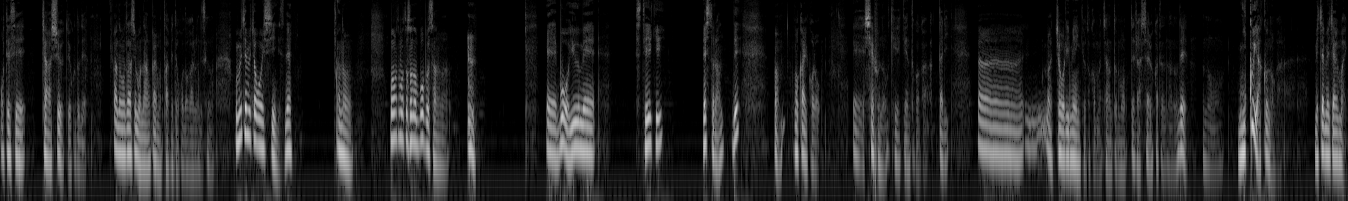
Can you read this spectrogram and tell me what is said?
お手製チャーシューということで、あの、私も何回も食べたことがあるんですけども、めちゃめちゃ美味しいんですね。あの、もともとそのボブさんは えー、某有名ステーキレストラン？で、まあ、若い頃、えー、シェフの経験とかがあったり、うんまあ、調理免許とかもちゃんと持ってらっしゃる方なので、あの、肉焼くのがめちゃめちゃうまい。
